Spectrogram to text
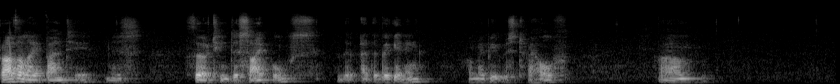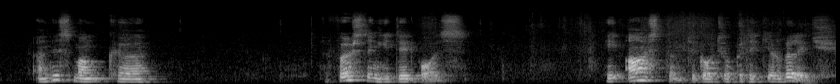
rather like Bhante and his 13 disciples at the, at the beginning, or maybe it was 12. Um, and this monk, uh, the first thing he did was he asked them to go to a particular village.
